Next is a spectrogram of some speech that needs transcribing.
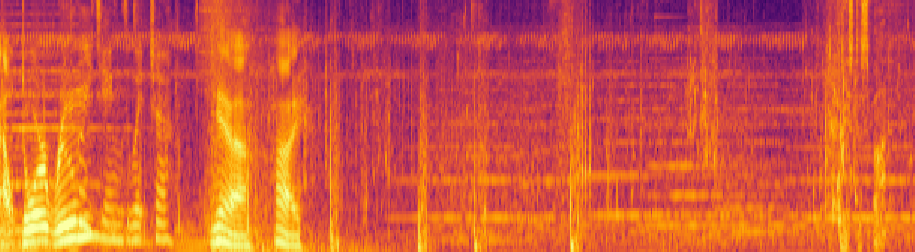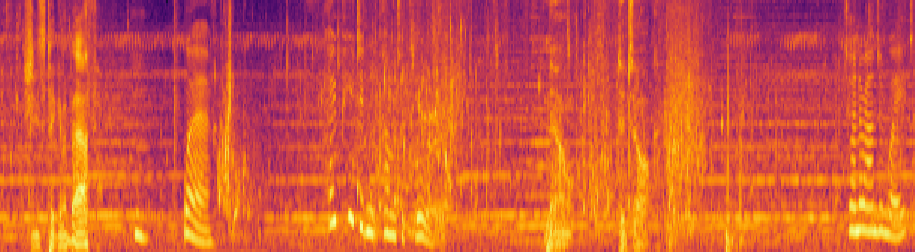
outdoor room. Greetings, Witcher. Yeah. Hi. Missed a spot. She's taking a bath. Hmm. Where? Hope you didn't come to Gore. No. To talk. Turn around and wait.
